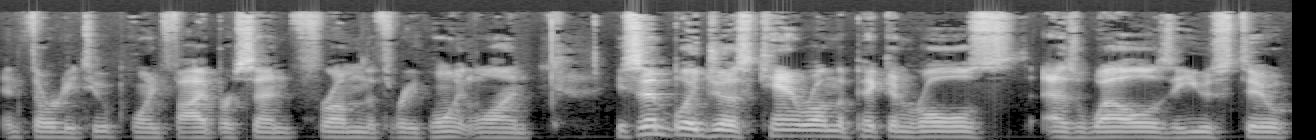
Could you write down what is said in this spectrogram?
and 32.5% from the three point line. He simply just can't run the pick and rolls as well as he used to.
